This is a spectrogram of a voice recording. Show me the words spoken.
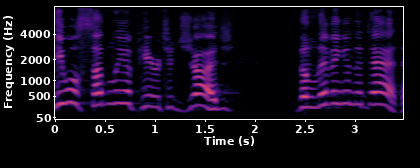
He will suddenly appear to judge the living and the dead.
